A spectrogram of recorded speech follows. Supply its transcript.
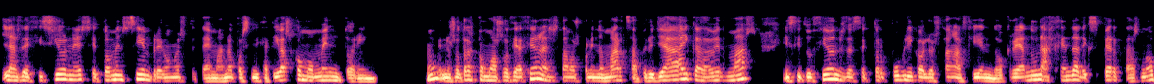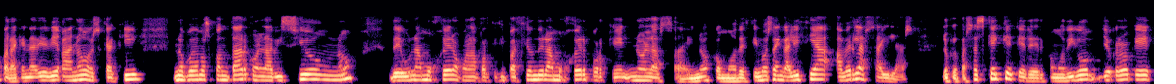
las decisiones se tomen siempre con este tema, ¿no? Pues iniciativas como mentoring, Nosotras como asociación las estamos poniendo en marcha, pero ya hay cada vez más instituciones del sector público que lo están haciendo, creando una agenda de expertas, ¿no? Para que nadie diga, no, es que aquí no podemos contar con la visión ¿no? de una mujer o con la participación de una mujer porque no las hay, ¿no? Como decimos en Galicia, a ver las haylas. Lo que pasa es que hay que querer. Como digo, yo creo que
